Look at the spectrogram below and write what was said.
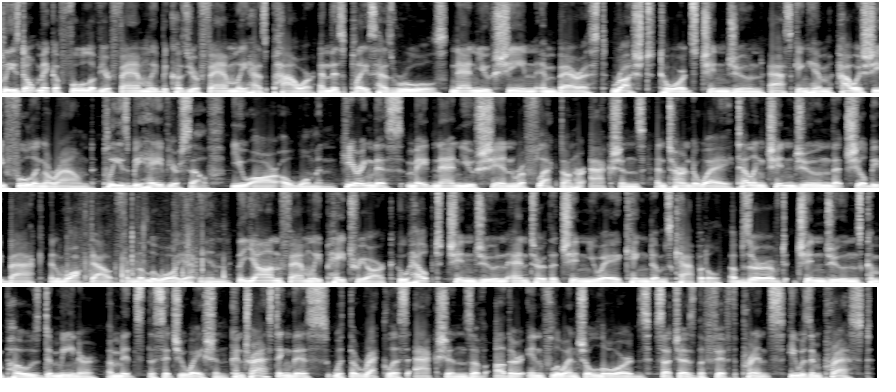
Please don't make a fool of your family because your family has power and this place has rules. Nan Yuxin, embarrassed, rushed towards Qin Jun, asking him, how is she fooling around? Please behave yourself. You are a woman. Hearing this made Nan Yuxin reflect on her actions and turned away, telling Qin Jun that she'll be back and walked out from the Luoya Inn. The Yan family patriarch, who helped Qin Jun enter the Qin Yue kingdom's capital, observed Qin Jun's composed demeanor amidst the situation. Contrasting this with the reckless actions of other influential lords, such as the Fifth Prince, he was impressed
